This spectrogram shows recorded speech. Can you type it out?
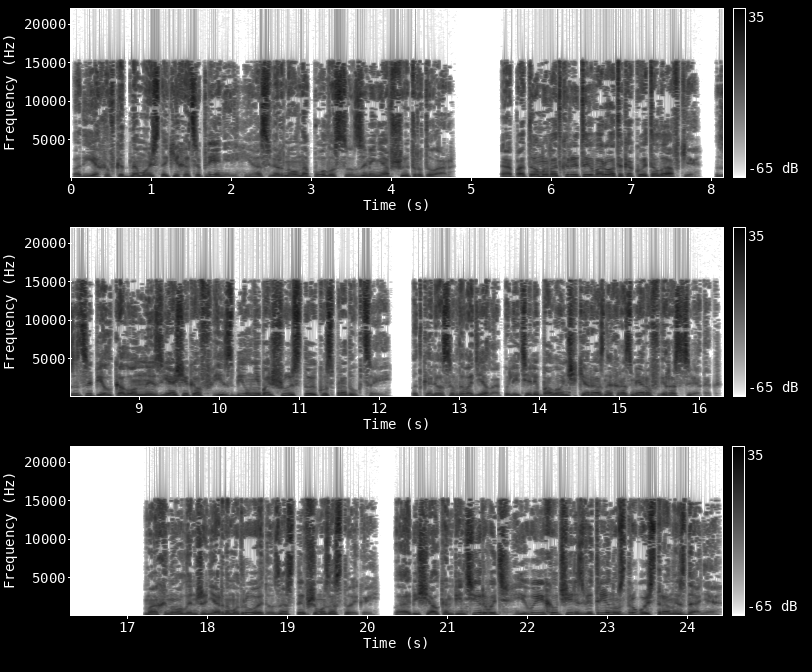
Подъехав к одному из таких оцеплений, я свернул на полосу, заменявшую тротуар. А потом и в открытые ворота какой-то лавки. Зацепил колонну из ящиков и сбил небольшую стойку с продукцией. Под колеса вдоводела полетели баллончики разных размеров и расцветок. Махнул инженерному дроиду, застывшему за стойкой. Пообещал компенсировать и выехал через витрину с другой стороны здания.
